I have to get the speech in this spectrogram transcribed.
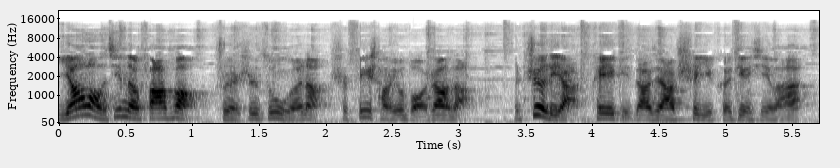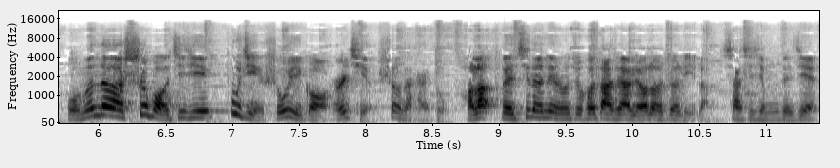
养老金的发放准时足额呢是非常有保障的。这里啊可以给大家吃一颗定心丸，我们的社保基金不仅收益高，而且剩的还多。好了，本期的内容就和大家聊到这里了，下期节目再见。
